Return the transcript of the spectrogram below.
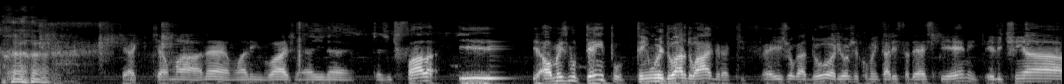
que, é, que é uma, né, uma linguagem aí, né, que a gente fala. E e, ao mesmo tempo, tem o Eduardo Agra, que é ex-jogador e hoje é comentarista da ESPN. Ele tinha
